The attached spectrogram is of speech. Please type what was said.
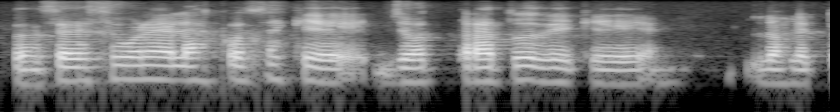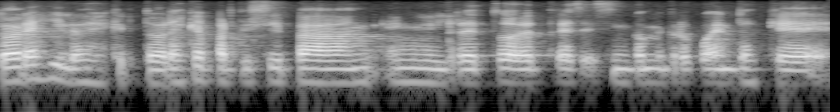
Entonces, es una de las cosas que yo trato de que los lectores y los escritores que participaban en el reto de 35 microcuentos que he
